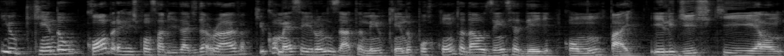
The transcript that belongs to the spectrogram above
e o Kendall cobra a responsabilidade da Rava, que começa a ironizar também o Kendall por conta da ausência dele como um pai. E ele diz que ela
